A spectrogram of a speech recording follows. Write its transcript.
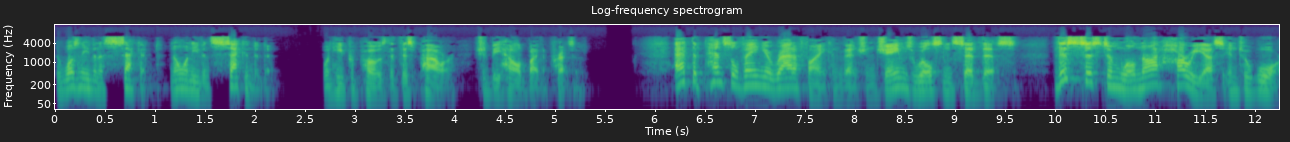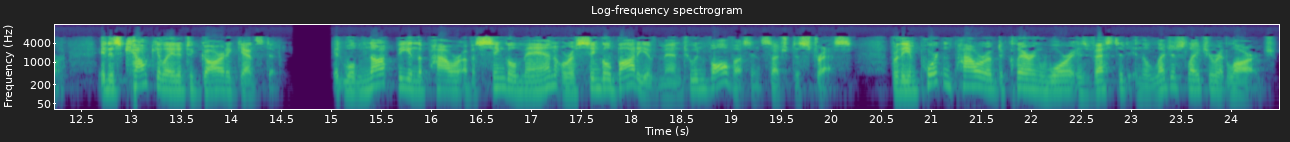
there wasn't even a second. No one even seconded it when he proposed that this power should be held by the president. At the Pennsylvania ratifying convention, James Wilson said this, this system will not hurry us into war. It is calculated to guard against it. It will not be in the power of a single man or a single body of men to involve us in such distress for the important power of declaring war is vested in the legislature at large.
